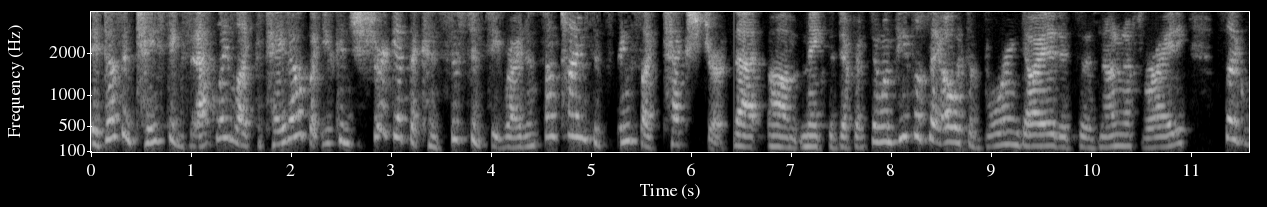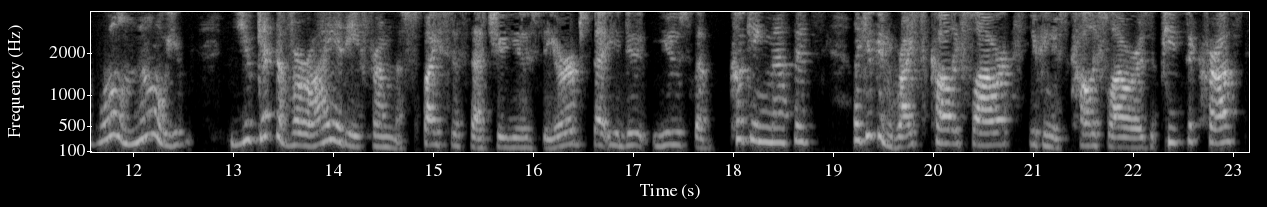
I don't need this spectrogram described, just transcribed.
it doesn't taste exactly like potato but you can sure get the consistency right and sometimes it's things like texture that um, make the difference. And when people say oh it's a boring diet it's there's not enough variety it's like well no you you get the variety from the spices that you use the herbs that you do use the cooking methods. Like you can rice cauliflower you can use cauliflower as a pizza crust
